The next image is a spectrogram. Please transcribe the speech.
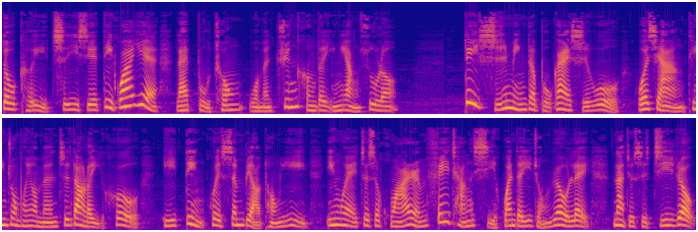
都可以吃一些地瓜叶来补充我们均衡的营养素喽。第十名的补钙食物，我想听众朋友们知道了以后一定会深表同意，因为这是华人非常喜欢的一种肉类，那就是鸡肉。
